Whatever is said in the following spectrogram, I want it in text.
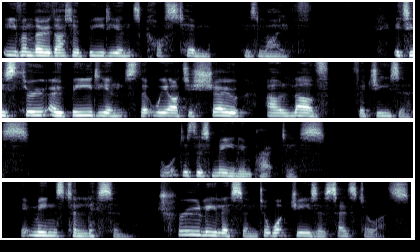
even though that obedience cost him his life. It is through obedience that we are to show our love for Jesus. What does this mean in practice? It means to listen, truly listen to what Jesus says to us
